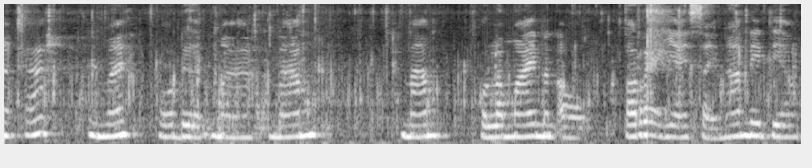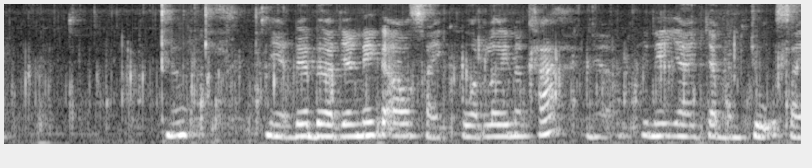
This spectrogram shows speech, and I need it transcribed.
นะคะ เห็นไหมพ อเดือดมาน้ำน้ำผลไม้มันออก ตอนแรกยายใส่น้ำนิดเดียวนะเนี่ยเดือดเดือดอย่างนี้ก็เอาใส่ขวดเลยนะคะ เนี่ยทีนี้ยายจะบรรจุใส่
